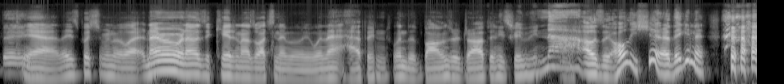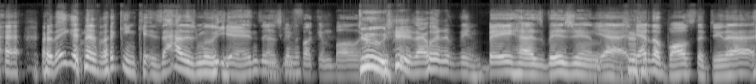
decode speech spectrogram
bay. Yeah, they just pushed him into the water. And I remember when I was a kid and I was watching that movie when that happened, when the bombs were dropped and he's screaming, "Nah!" I was like, "Holy shit! Are they gonna? are they gonna fucking? Kill? Is that how this movie ends? That's be gonna, fucking baller. dude, that would have been." Bay has vision. Yeah, if he had the balls to do that,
